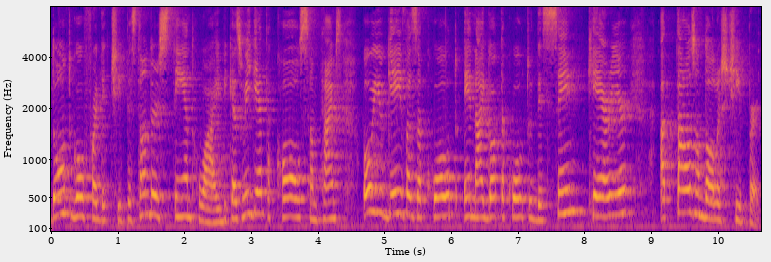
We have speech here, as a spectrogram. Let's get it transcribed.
don't go for the cheapest. Understand why? Because we get a call sometimes. Oh, you gave us a quote, and I got a quote to the same carrier, a thousand dollars cheaper.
